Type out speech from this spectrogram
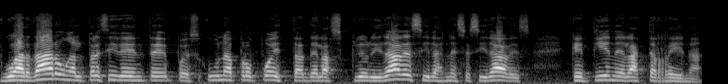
guardaron al presidente pues una propuesta de las prioridades y las necesidades que tiene Las Terrenas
